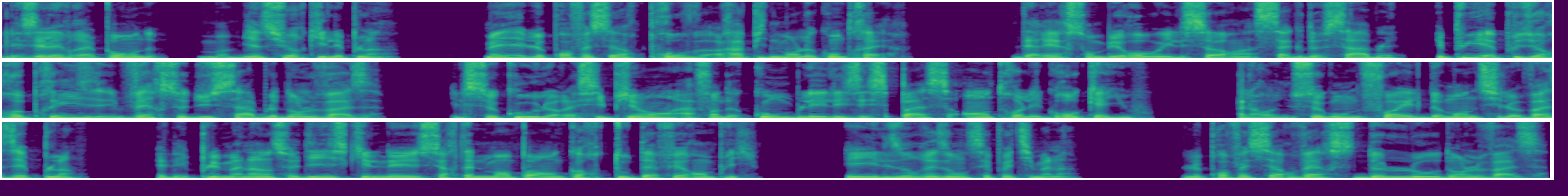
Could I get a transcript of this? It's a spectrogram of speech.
Les élèves répondent Bien sûr qu'il est plein. Mais le professeur prouve rapidement le contraire. Derrière son bureau, il sort un sac de sable, et puis à plusieurs reprises, il verse du sable dans le vase. Il secoue le récipient afin de combler les espaces entre les gros cailloux. Alors une seconde fois, il demande si le vase est plein. Et les plus malins se disent qu'il n'est certainement pas encore tout à fait rempli. Et ils ont raison, ces petits malins. Le professeur verse de l'eau dans le vase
